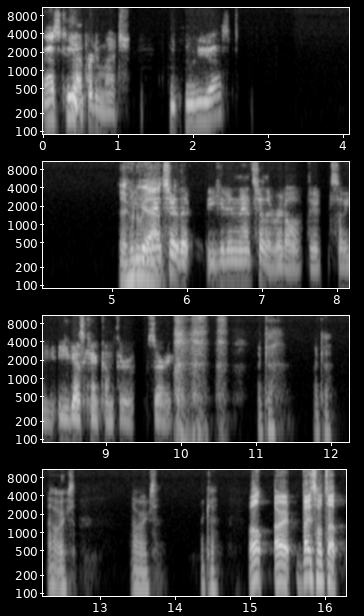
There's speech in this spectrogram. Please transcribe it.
Ask who? Yeah, pretty much. Who, who do you ask? Yeah, who do we ask? Answer the you didn't answer the riddle, dude. So you, you guys can't come through. Sorry. okay. Okay. That works. That works. Okay. Well, all right. Vice, what's up?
